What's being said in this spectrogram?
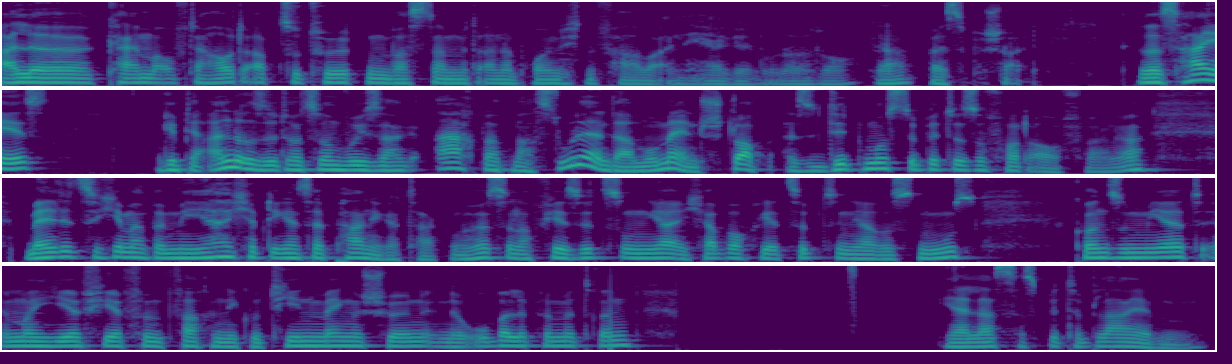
alle Keime auf der Haut abzutöten, was dann mit einer bräunlichen Farbe einhergeht oder so. Ja, weißt du Bescheid. Das heißt, gibt ja andere Situationen, wo ich sage, ach, was machst du denn da? Moment, stopp. Also das musst du bitte sofort aufhören. Ja? Meldet sich jemand bei mir, ja, ich habe die ganze Zeit Panikattacken. Hörst du nach vier Sitzungen, ja, ich habe auch jetzt 17 Jahre Snooze konsumiert, immer hier vier, fünffache Nikotinmenge schön in der Oberlippe mit drin. Ja, lass das bitte bleiben.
